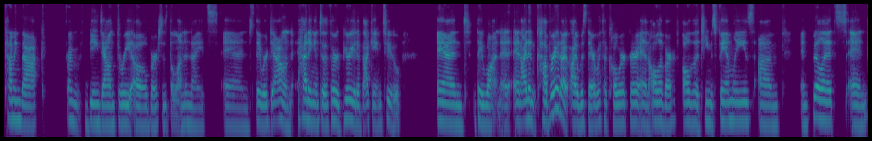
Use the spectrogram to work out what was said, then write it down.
coming back from being down 3-0 versus the London Knights, and they were down heading into the third period of that game too, and they won. And, and I didn't cover it. I, I was there with a coworker and all of our all the team's families. Um, and billets and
